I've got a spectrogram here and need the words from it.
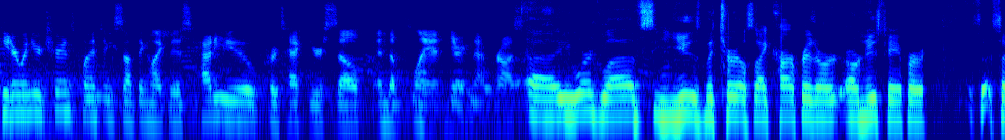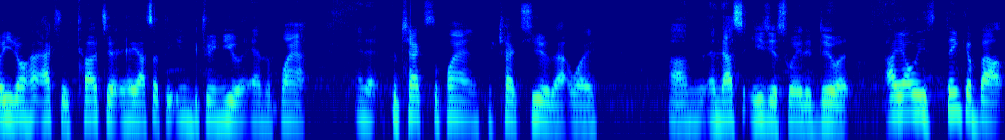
Peter, when you're transplanting something like this, how do you protect yourself and the plant during that process? Uh, you wear gloves, you use materials like carpet or, or newspaper so, so you don't actually touch it. It has something in between you and the plant. And it protects the plant and protects you that way. Um, and that's the easiest way to do it. I always think about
